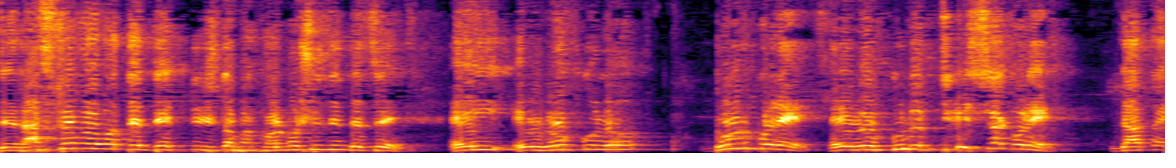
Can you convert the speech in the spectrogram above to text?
যে রাষ্ট্র মেরামতের যে একত্রিশ দফা কর্মসূচি দিয়েছে, এই এই রোগগুলো দূর করে, এই রোগগুলোর চিকিৎসা করে যাতে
